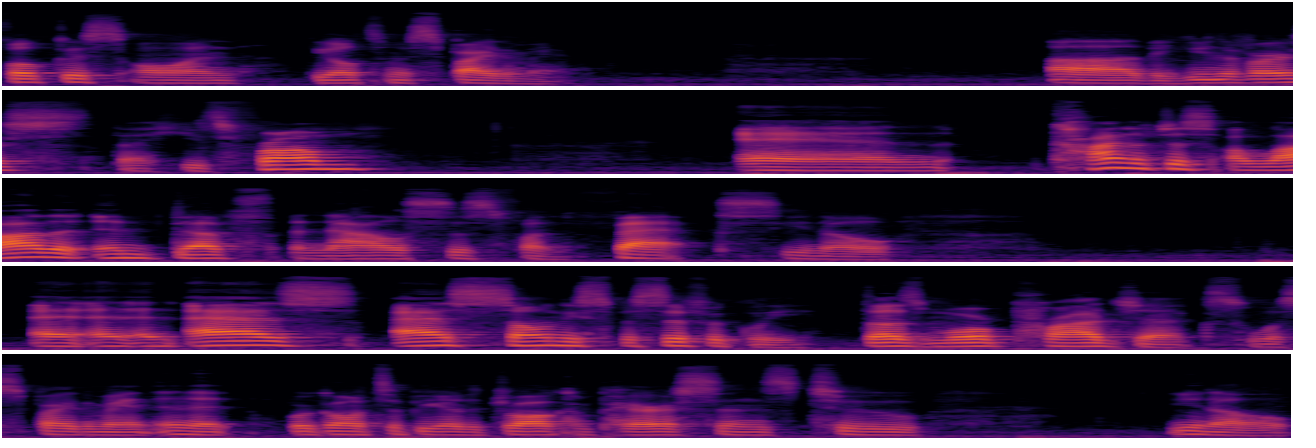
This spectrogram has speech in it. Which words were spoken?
focus on the Ultimate Spider Man, uh, the universe that he's from, and kind of just a lot of in depth analysis, fun facts, you know. And, and, and as as Sony specifically does more projects with Spider Man in it, we're going to be able to draw comparisons to, you know,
